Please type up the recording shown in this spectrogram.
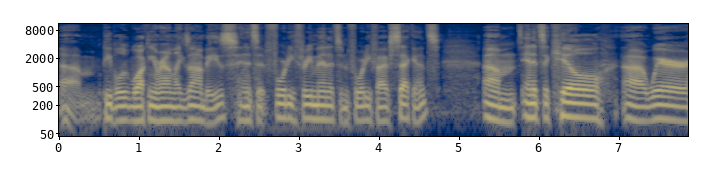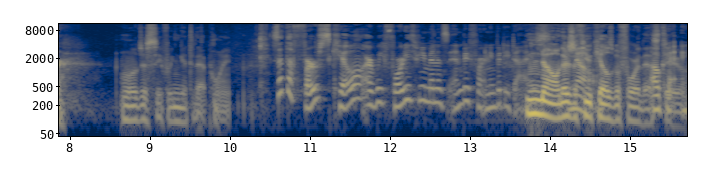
um, people walking around like zombies, and it's at 43 minutes and 45 seconds. Um, and it's a kill uh, where we'll just see if we can get to that point. Is that the first kill? Are we 43 minutes in before anybody dies? No, there's a few kills before this Okay. too.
